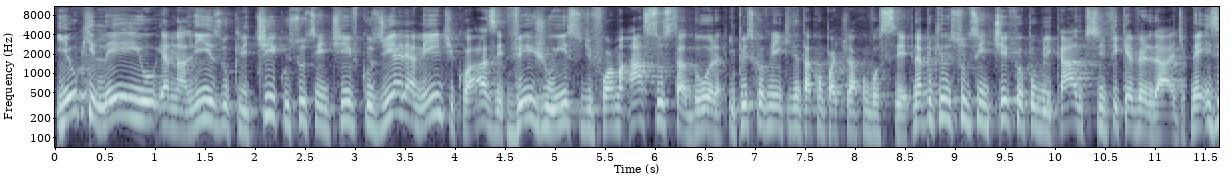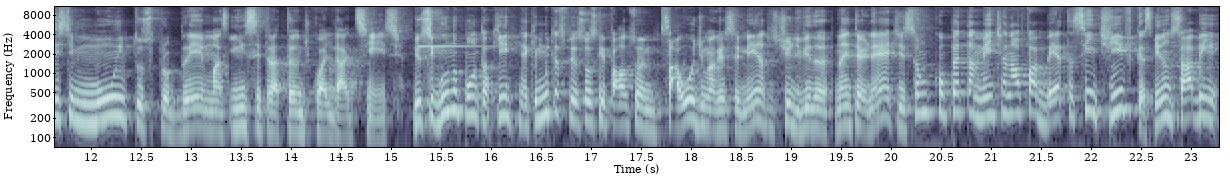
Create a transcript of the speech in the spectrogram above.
E eu que leio e analiso, critico estudos científicos diariamente quase, vejo isso de forma assustadora e por isso que eu vim aqui tentar compartilhar com você. Não é porque um estudo científico foi publicado que significa que é verdade, né? Existem muitos problemas em se tratando de qualidade de ciência. E o segundo ponto aqui é que muitas pessoas que falam sobre saúde, emagrecimento, estilo de vida na internet são completamente analfabetas científicas e não sabem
